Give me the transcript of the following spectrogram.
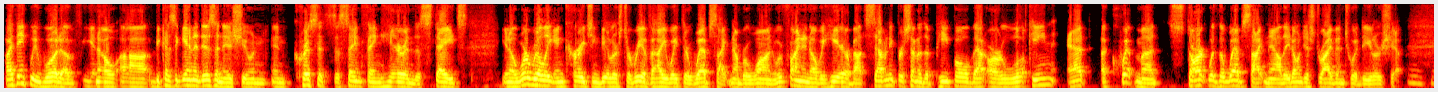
I think we would have, you know, uh, because again, it is an issue, and and Chris, it's the same thing here in the states you know, we're really encouraging dealers to reevaluate their website. Number one, we're finding over here about 70% of the people that are looking at equipment start with the website now. They don't just drive into a dealership. Mm-hmm.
